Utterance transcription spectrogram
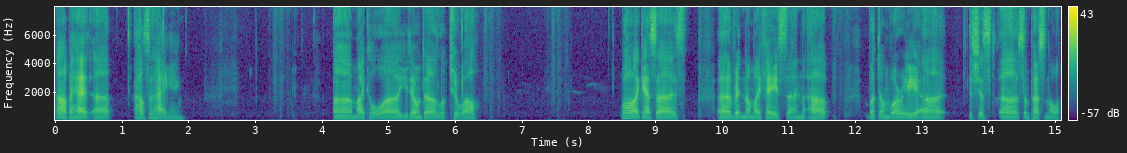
Bahet. Uh, how's it hanging? Uh, Michael, uh, you don't uh, look too well. Well, I guess uh, it's uh, written on my face then. Uh, but don't worry. Uh, it's just uh, some personal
